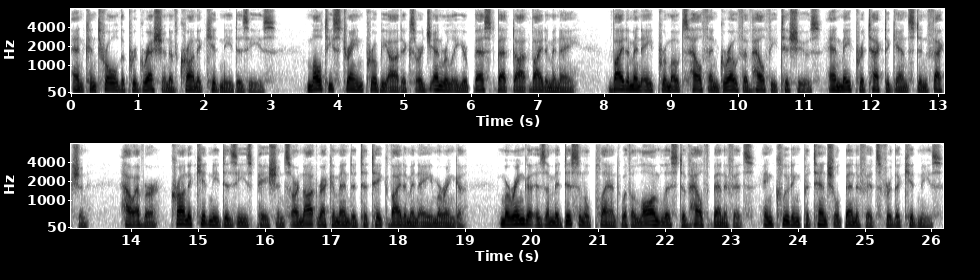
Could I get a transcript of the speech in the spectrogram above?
and control the progression of chronic kidney disease. Multi-strain probiotics are generally your best bet. Vitamin A Vitamin A promotes health and growth of healthy tissues and may protect against infection. However, chronic kidney disease patients are not recommended to take vitamin A moringa. Moringa is a medicinal plant with a long list of health benefits, including potential benefits for the kidneys.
